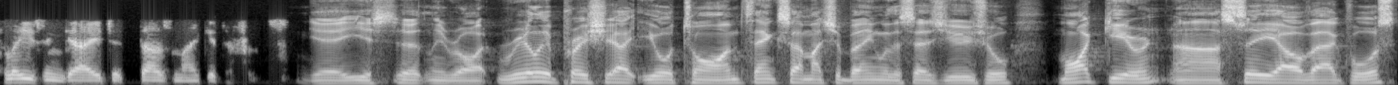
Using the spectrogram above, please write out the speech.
Please engage, it does make a difference. Yeah, you're certainly right. Really appreciate your time. Thanks so much for being with us as usual. Mike Guerin, uh, CEO of AgForce,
